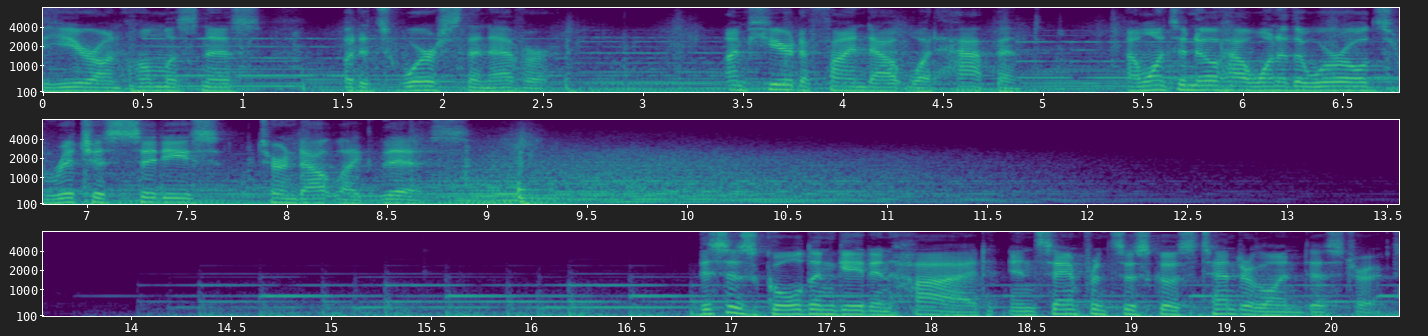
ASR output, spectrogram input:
year on homelessness, but it's worse than ever. I'm here to find out what happened. I want to know how one of the world's richest cities turned out like this. This is Golden Gate and Hyde in San Francisco's Tenderloin District.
